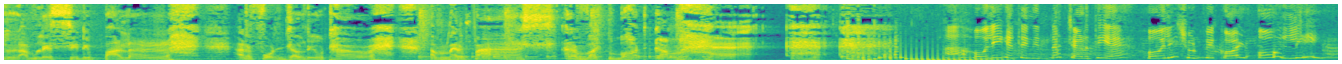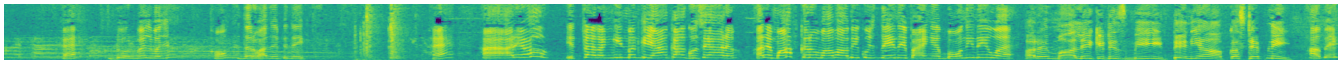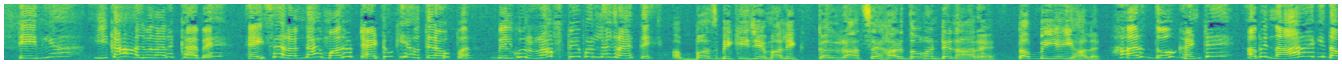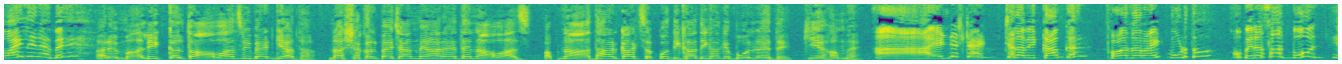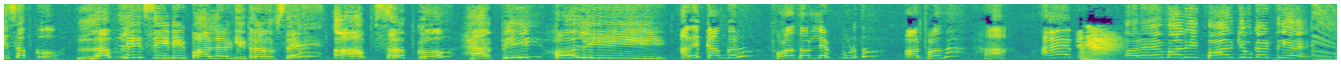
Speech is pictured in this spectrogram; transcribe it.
Lovely city parlour अरे phone जल्दी उठाओ। अब मेरे पास, अरे वक्त बहुत कम है। हाँ होली के दिन इतना चढ़ती है। होली शुड बी कॉल्ड ओली है? डोरबेल बजा। कौन है दरवाजे पे देख है? अरे ओ इतना रंगीन बन के यहाँ कहाँ घुसे आ रहे हो? अरे माफ़ करो बाबा अभी कुछ दे नहीं पाएँगे बोनी नहीं हुआ है। अरे मालिक इट इज़ मी टेनिया आपका स्टेपनी अबे टेनिया ये कहा हाल बना रखा है बे? ऐसा रंगा है मानो टैटू किया हो तेरा ऊपर। बिल्कुल रफ पेपर लग रहे थे। अब बस भी कीजिए मालिक कल रात से हर दो घंटे नहा रहे तब भी यही हाल है। हर दो घंटे? अबे नारा की दवाई ले रहा है बे। अरे मालिक कल तो आवाज़ भी बैठ गया था। ना शक्ल पहचान में आ रहे थे ना आवाज़। अपना आधार कार्ड सबको दिखा दिखा के बोल रहे थे कि ये हम हैं। आई अंडरस्टैंड चल अब एक काम कर। थोड़ा सा राइट मोड़ दो और मेरा साथ बोल ये सबको। लवली सीडी पार्लर की तरफ़ से आप सबको हैप्पी होली अब एक काम करो थोड़ा सा लेफ़्ट मुड़ दो और थोड़ा सा हाँ। अरे मालिक बाहर क्यों कर दिए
